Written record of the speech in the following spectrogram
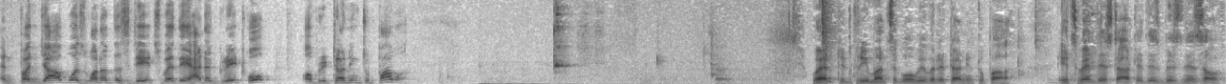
and Punjab was one of the states where they had a great hope of returning to power? Well, till three months ago, we were returning to power. It's when they started this business of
